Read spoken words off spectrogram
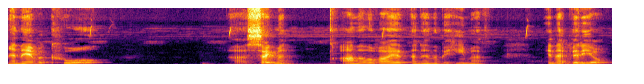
And they have a cool uh, segment on the Leviathan and the Behemoth in that video.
